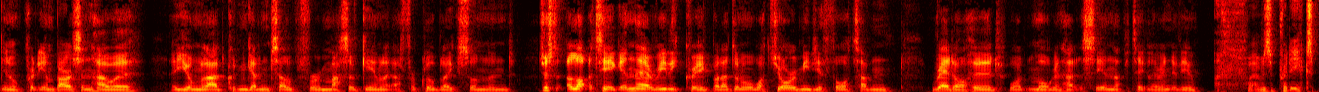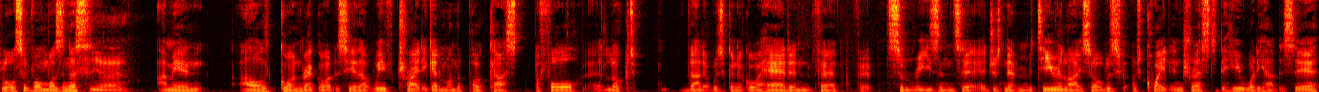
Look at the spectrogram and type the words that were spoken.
you know, pretty embarrassing how a, a young lad couldn't get himself for a massive game like that for a club like Sunderland. Just a lot to take in there, really, Craig, but I don't know what's your immediate thoughts having read or heard what Morgan had to say in that particular interview. It was a pretty explosive one, wasn't it? Yeah. I mean, I'll go on record to say that we've tried to get him on the podcast before. It looked that it was going to go ahead, and for, for some reasons, it, it just never materialised. So I was I was quite interested to hear what he had to say.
